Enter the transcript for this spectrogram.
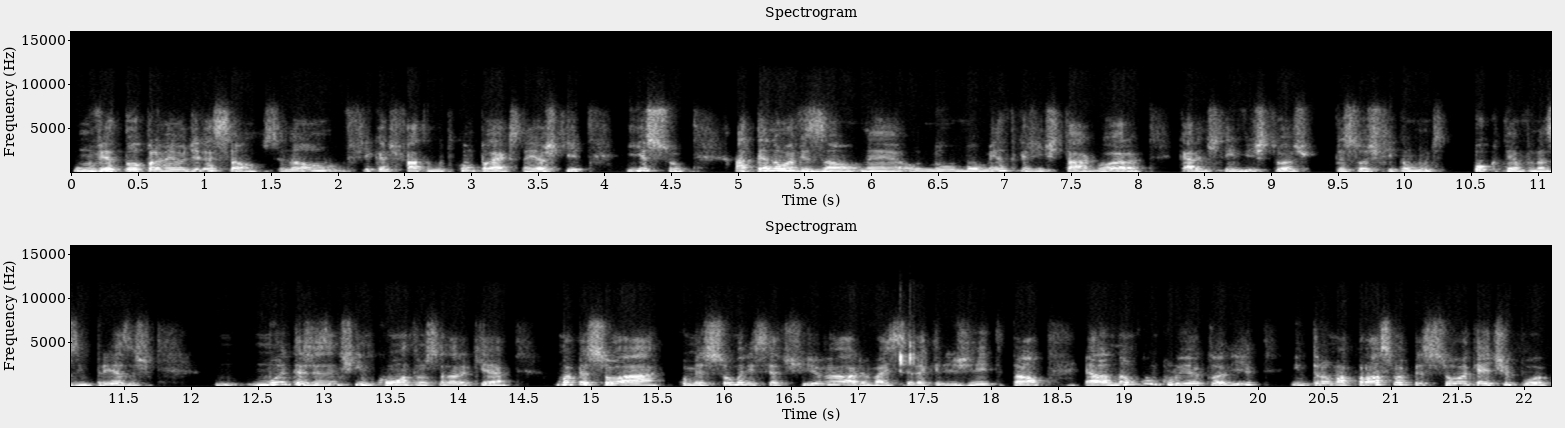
um vetor para a mesma direção, senão fica de fato muito complexo. Né? E acho que isso, até numa visão, né, no momento que a gente está agora, cara, a gente tem visto as pessoas ficam muito pouco tempo nas empresas muitas vezes a gente encontra um cenário que é uma pessoa A começou uma iniciativa, olha, vai ser daquele jeito e tal, ela não concluiu aquilo ali, entrou uma próxima pessoa que é tipo,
